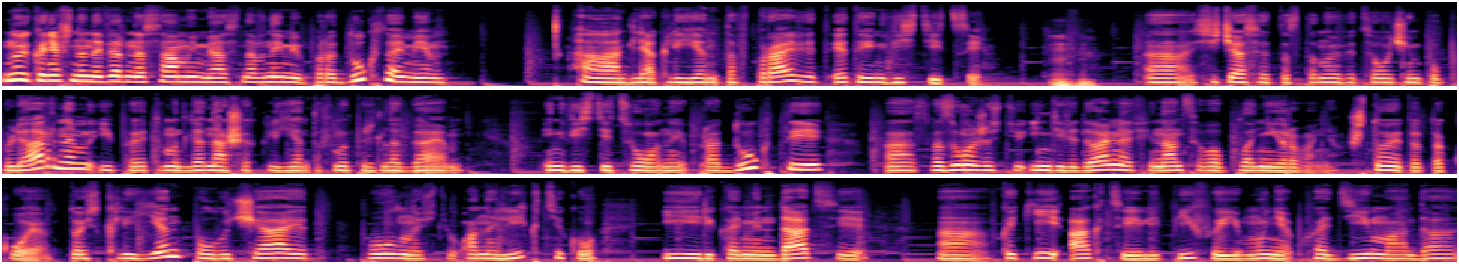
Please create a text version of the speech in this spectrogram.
Ну и, конечно, наверное, самыми основными продуктами а, для клиентов Private это инвестиции. А, Сейчас это становится очень популярным, и поэтому для наших клиентов мы предлагаем инвестиционные продукты а, с возможностью индивидуального финансового планирования. Что это такое? То есть клиент получает полностью аналитику и рекомендации, а, в какие акции или пифы ему необходимо да,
